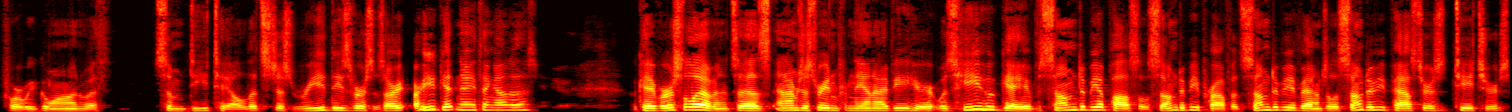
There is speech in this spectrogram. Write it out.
before we go on with some detail. Let's just read these verses. Are, are you getting anything out of this? Okay, verse 11, it says, and I'm just reading from the NIV here. It was he who gave some to be apostles, some to be prophets, some to be evangelists, some to be pastors, teachers.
